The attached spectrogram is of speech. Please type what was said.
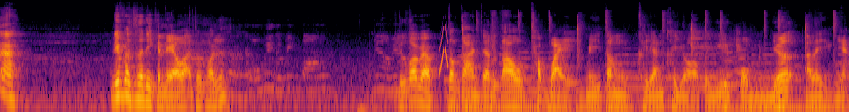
นะนี่มันสนิทกันแล้วอะทุกคน หรือว่าแบบต้องการจะเล่าฉับไวไม่ต้องขยันขยอไปยืดปมมันเยอะอะไรอย่างเงี้ย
